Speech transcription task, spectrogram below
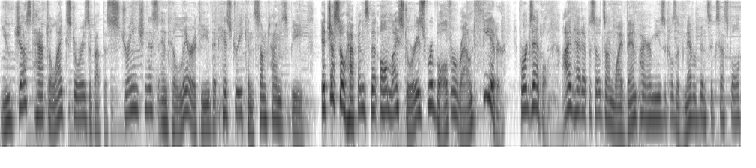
You just have to like stories about the strangeness and hilarity that history can sometimes be. It just so happens that all my stories revolve around theater. For example, I've had episodes on why vampire musicals have never been successful,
